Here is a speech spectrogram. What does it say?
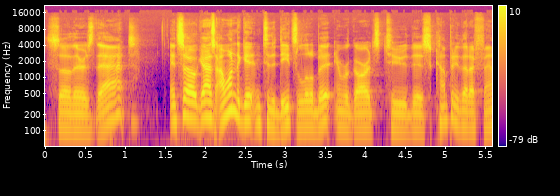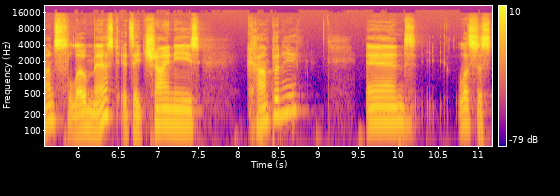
So there's that. And so, guys, I wanted to get into the deets a little bit in regards to this company that I found, SlowMist. It's a Chinese company. And let's just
